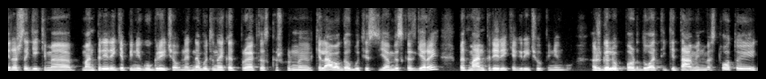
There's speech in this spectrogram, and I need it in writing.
ir aš sakykime, man prireikė pinigų greičiau. Net nebūtinai, kad projektas kažkur nukeliavo, galbūt jis, jam viskas gerai, bet man prireikė greičiau pinigų. Aš galiu parduoti kitam investuotojui,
